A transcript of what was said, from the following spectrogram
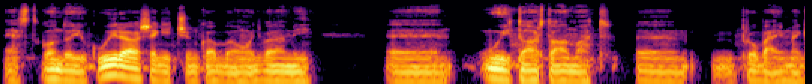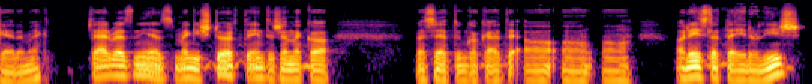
ezt gondoljuk újra, segítsünk abban, hogy valami új tartalmat próbáljunk meg erre megtervezni. Ez meg is történt, és ennek a beszéltünk akár a, a, a, a részleteiről is,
